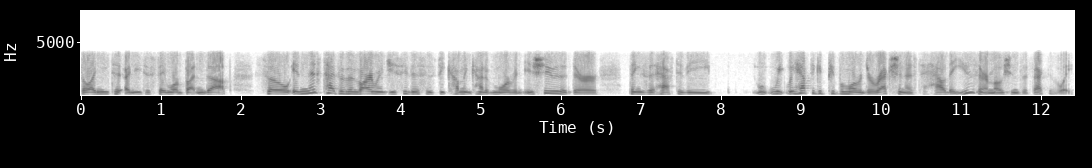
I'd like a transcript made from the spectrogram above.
So I need to I need to stay more buttoned up. So in this type of environment, you see this as becoming kind of more of an issue that there are things that have to be we we have to give people more of a direction as to how they use their emotions effectively.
